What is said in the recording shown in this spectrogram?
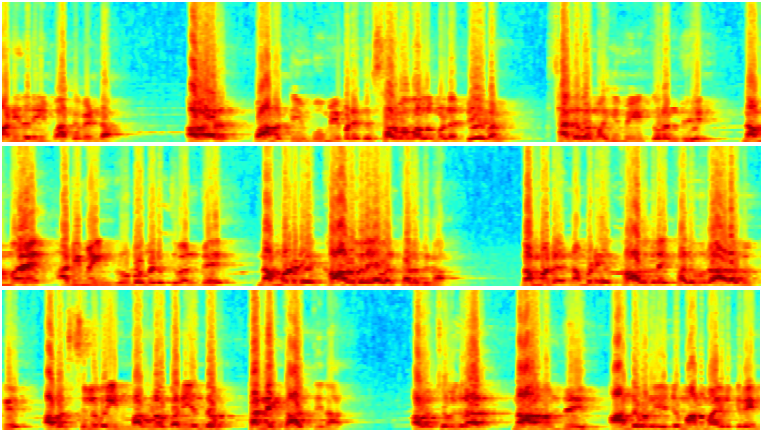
மனிதனையும் பார்க்க வேண்டாம். அவர் வானத்தையும் பூமியை படைத்த சர்வ வல்லமுள்ள தேவன். சகல மகிமையை தொடர்ந்து நம்ம அடிமையின் ரூபம் எடுத்து வந்து நம்மளுடைய கால்களை அவர் கழுவினார். நம்முடைய நம்முடைய கால்களை கழுவுற அளவுக்கு அவர் சிலுவையின் மரண பரியந்தம் தன்னை தாழ்த்தினார். அவர் சொல்கிறார் நான் வந்து ஆண்டவர் எஜமானமா இருக்கிறேன்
